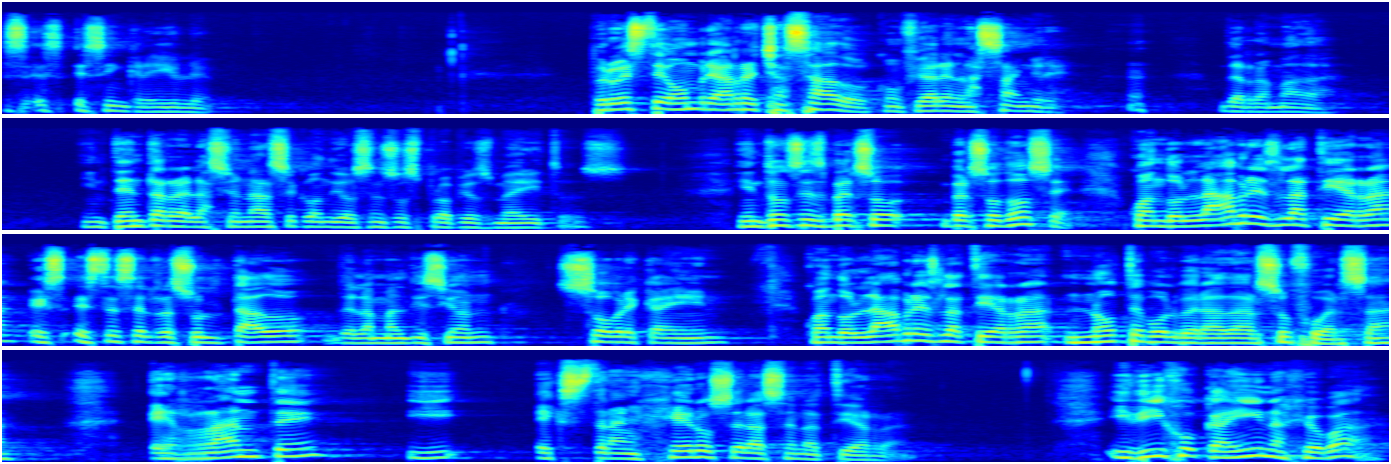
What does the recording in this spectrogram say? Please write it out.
Es, increíble. Pero este hombre ha rechazado confiar en la sangre derramada. Intenta relacionarse con Dios en sus propios méritos. Y entonces verso, verso 12, cuando labres la tierra, este es el resultado de la maldición sobre Caín, cuando labres la tierra no te volverá a dar su fuerza, errante y extranjero serás en la tierra. Y dijo Caín a Jehová,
